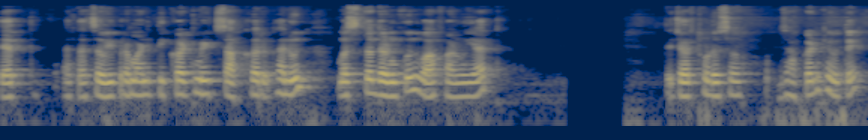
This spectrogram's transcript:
त्यात आता चवीप्रमाणे तिखट मीठ साखर घालून मस्त दणकून वाफ आणूयात. त्याच्यावर थोडंसं झाकण ठेवते.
